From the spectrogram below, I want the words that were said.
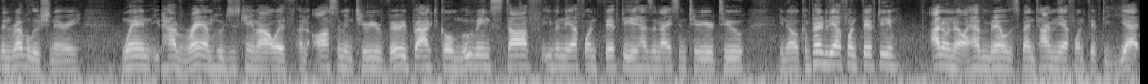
than revolutionary when you have Ram who just came out with an awesome interior, very practical, moving stuff. Even the F-150 has a nice interior too. You know, compared to the F-150, I don't know. I haven't been able to spend time in the F-150 yet,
